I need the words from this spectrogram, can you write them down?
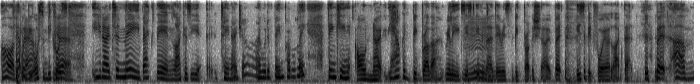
Oh, Check that would be awesome because, yeah. you know, to me back then, like as a teenager, I would have been probably thinking, oh no, how could Big Brother really exist, mm. even though mm. there is the Big Brother show? But he's a bit voyeur like that. but um,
